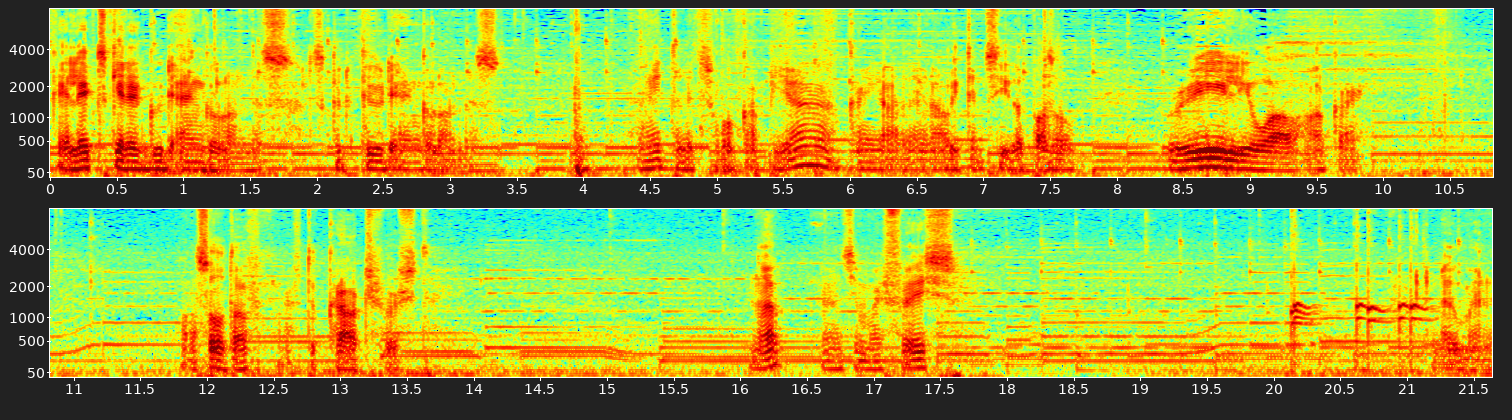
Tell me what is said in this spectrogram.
okay let's get a good angle on this. Let's get a good angle on this. Right let's walk up here. Okay yeah now we can see the puzzle really well. Okay. Well sort of. I have to crouch first. No that's in my face. No man.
